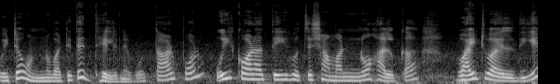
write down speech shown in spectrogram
ওইটা অন্য বাটিতে ঢেলে নেব। তারপর ওই কড়াতেই হচ্ছে সামান্য হালকা হোয়াইট অয়েল দিয়ে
